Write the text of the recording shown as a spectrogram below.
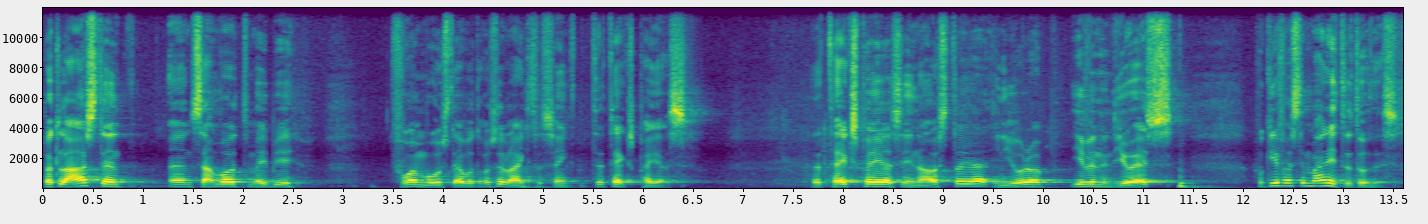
But last and, and somewhat maybe foremost, I would also like to thank the taxpayers. The taxpayers in Austria, in Europe, even in the US, who give us the money to do this.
